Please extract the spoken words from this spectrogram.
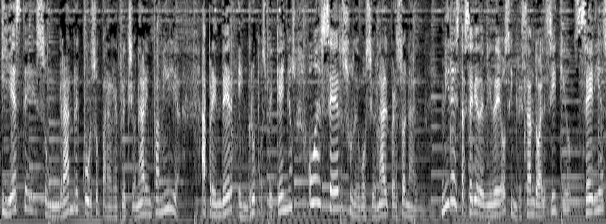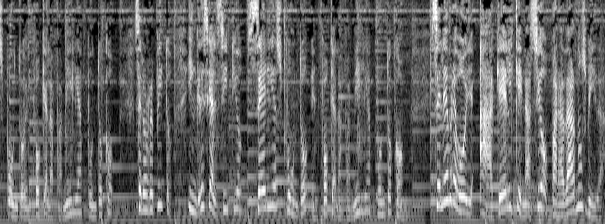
y este es un gran recurso para reflexionar en familia, aprender en grupos pequeños o hacer su devocional personal. Mire esta serie de videos ingresando al sitio series.enfoquealafamilia.com. Se lo repito, ingrese al sitio series.enfoquealafamilia.com. Celebre hoy a aquel que nació para darnos vida,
